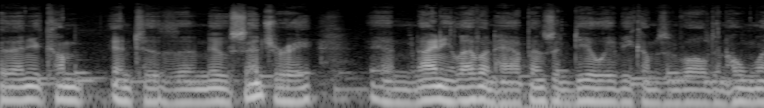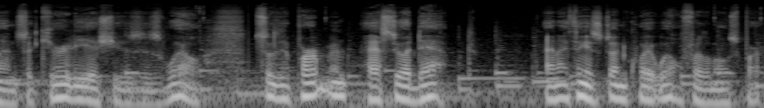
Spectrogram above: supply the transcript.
And then you come into the new century, and 9 11 happens, and DOE becomes involved in homeland security issues as well. So the department has to adapt. And I think it's done quite well for the most part.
